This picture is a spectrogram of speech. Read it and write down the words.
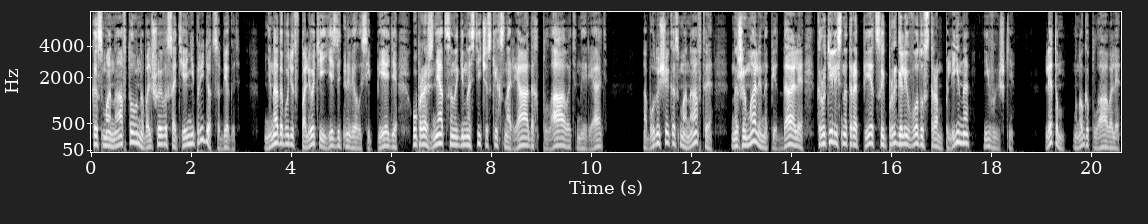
космонавту на большой высоте не придется бегать. Не надо будет в полете ездить на велосипеде, упражняться на гимнастических снарядах, плавать, нырять. А будущие космонавты нажимали на педали, крутились на трапеции, прыгали в воду с трамплина и вышки. Летом много плавали.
